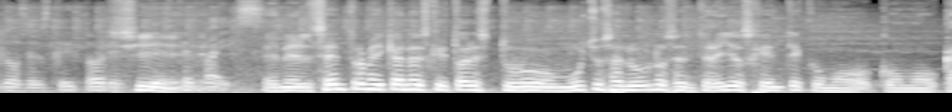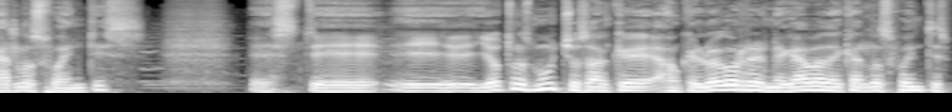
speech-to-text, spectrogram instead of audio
los escritores de este país. En el Centro Mexicano de Escritores tuvo muchos alumnos, entre ellos gente como, como Carlos Fuentes, este y, otros muchos, aunque aunque luego renegaba de Carlos Fuentes.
